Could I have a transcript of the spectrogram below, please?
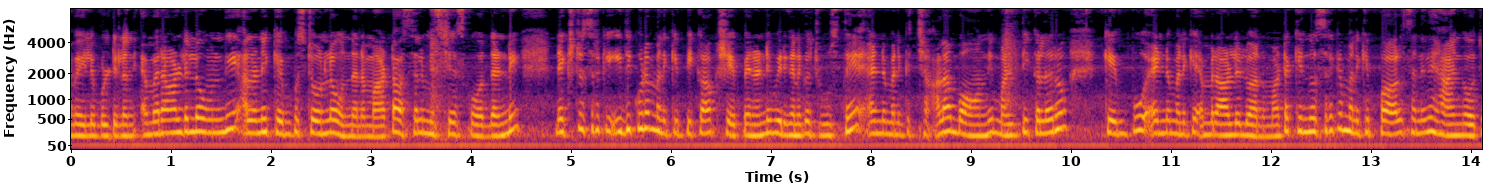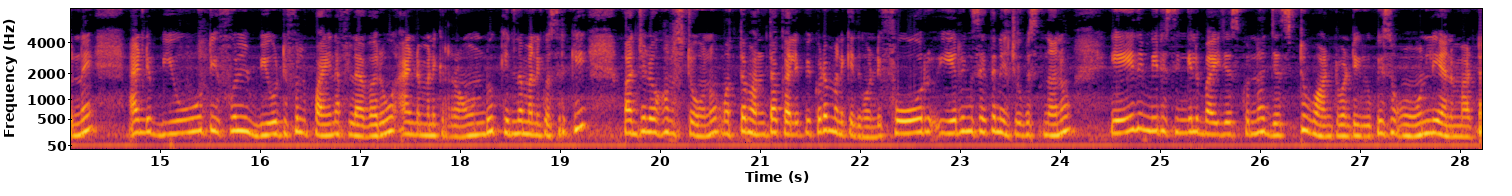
అవైలబిలిటీలో ఉంది. ఎమరాల్డ్లో ఉంది అలానే కెంపు స్టోన్లో ఉందన్నమాట. అస్సలు మిస్ చేసుకోవద్దండి. నెక్స్ట్ వచ్చరికి ఇది కూడా మనకి పికాక్ షేప్ ఏనండి. మీరు కనుక చూస్తే అండ్ మనకి చాలా బాగుంది. మల్టీ కలర్ కెంపు అండ్ మనకి ఎమరాల్డ్లో అనమాట కింద వచ్చరికి మనకి పర్ల్స్ అనేది హ్యాంగ్ అవుతున్నాయి. అండ్ బ్యూటిఫుల్ బ్యూటిఫుల్ పైన ఫ్లవరు అండ్ మనకి రౌండ్ కింద మనకి వచ్చరికి పంచలోహం స్టోను మొత్తం అంతా కలిపి కూడా మనకి ఇదిగోండి. ఫోర్ ఇయర్ రింగ్స్ అయితే నేను చూపిస్తున్నాను. ఏది మీరు సింగిల్ బై చేసుకున్నా just one twenty rupees only అనమాట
